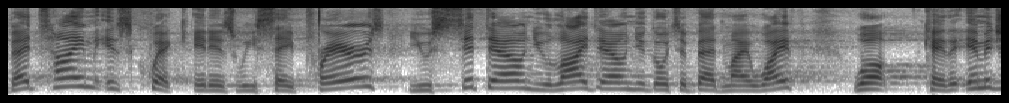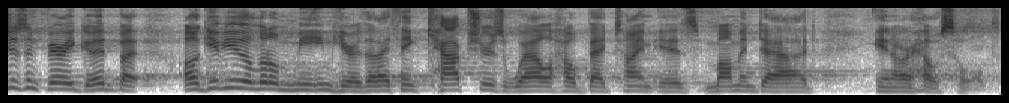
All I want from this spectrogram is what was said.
bedtime is quick. It is we say prayers, you sit down, you lie down, you go to bed. My wife, well, okay, the image isn't very good, but I'll give you a little meme here that I think captures well how bedtime is, mom and dad in our household.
